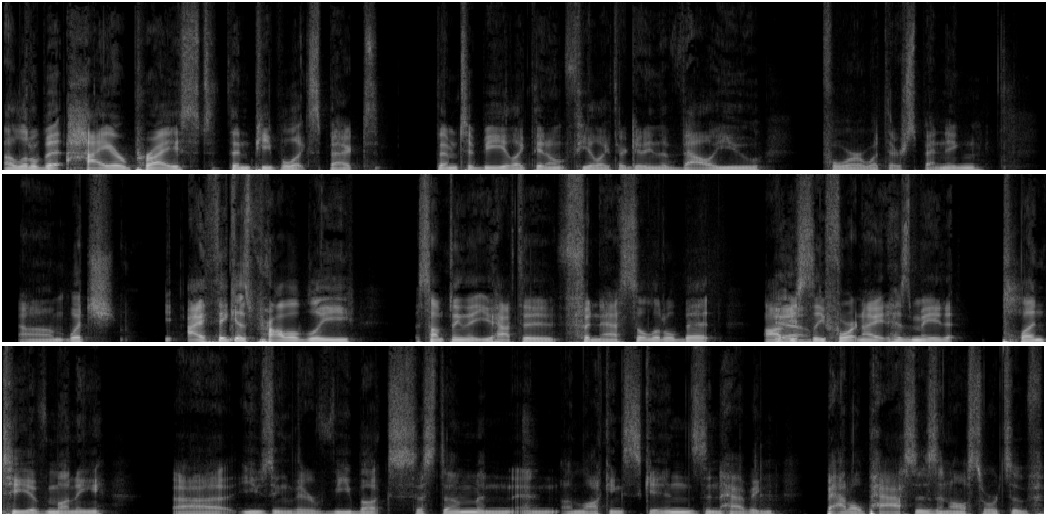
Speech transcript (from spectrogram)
a little bit higher priced than people expect them to be. Like they don't feel like they're getting the value for what they're spending, um, which I think is probably something that you have to finesse a little bit. Obviously, Fortnite has made plenty of money uh, using their V Bucks system and, and unlocking skins and having battle passes and all sorts of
